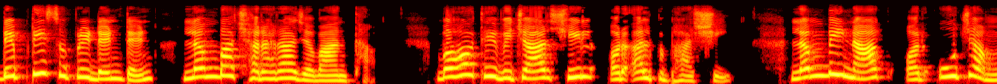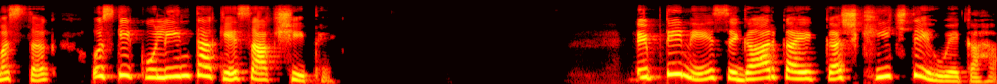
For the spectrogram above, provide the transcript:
डिप्टी सुपरिटेंडेंट लंबा छरहरा जवान था। बहुत ही विचारशील और अल्पभाषी। लंबी नाक और ऊँचा मस्तक उसकी कुलीनता के साक्षी थे। डिप्टी ने सिगार का एक कश खींचते हुए कहा,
